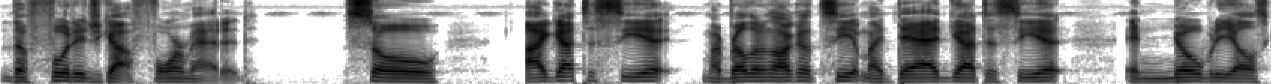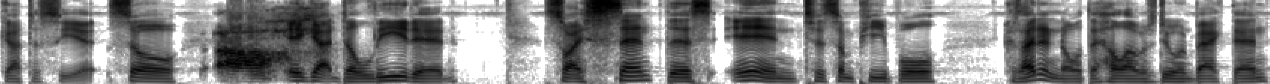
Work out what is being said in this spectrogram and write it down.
the footage got formatted. So I got to see it. My brother in law got to see it. My dad got to see it. And nobody else got to see it. So Oh, it got deleted. So I sent this in to some people because I didn't know what the hell I was doing back then.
